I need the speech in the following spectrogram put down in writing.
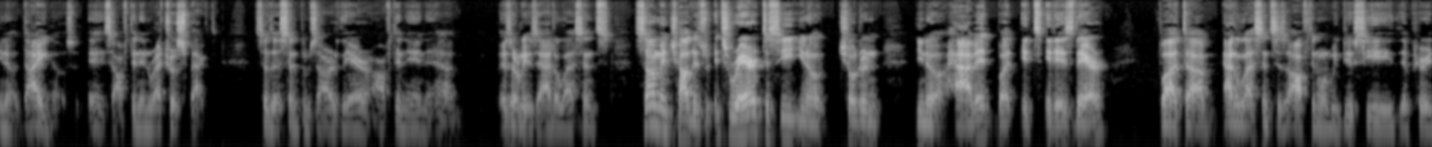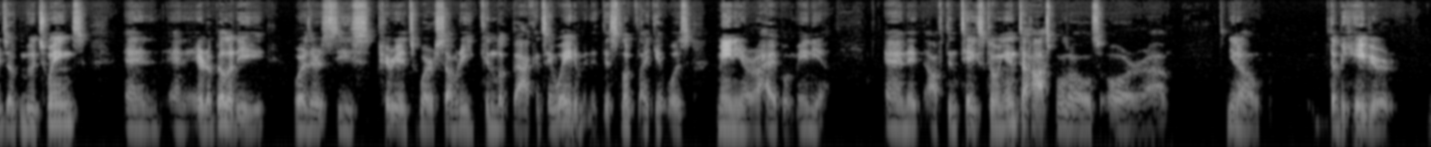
you know diagnose. It's often in retrospect. So the symptoms are there often in um, as early as adolescence. Some in childhood it's rare to see you know children you know have it but it's it is there. But um, adolescence is often when we do see the periods of mood swings and and irritability where there's these periods where somebody can look back and say, wait a minute, this looked like it was mania or hypomania. And it often takes going into hospitals or, uh, you know, the behavior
